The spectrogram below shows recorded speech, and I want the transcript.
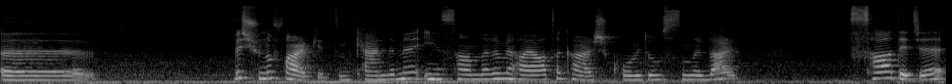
Ee, ve şunu fark ettim. Kendime, insanlara ve hayata karşı koyduğum sınırlar sadece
